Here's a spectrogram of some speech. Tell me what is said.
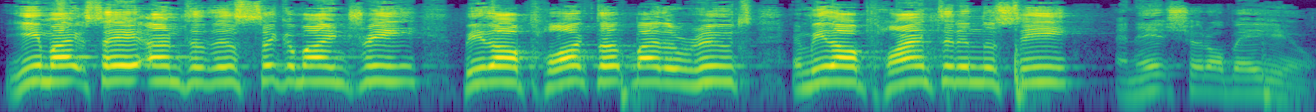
Ye might say unto this sycamore tree, Be thou plucked up by the roots, and be thou planted in the sea, and it should obey you.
